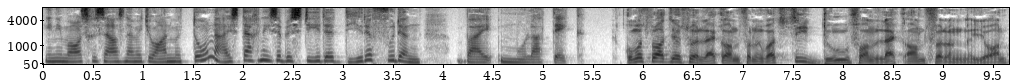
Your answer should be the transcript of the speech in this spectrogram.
En die maas gesels nou met Johan Mouton, hy's tegniese bestuurder dierevoeding by Molatek. Kom ons praat eers oor lekaanvulling. Wat is die doel van lekaanvulling, Johan?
